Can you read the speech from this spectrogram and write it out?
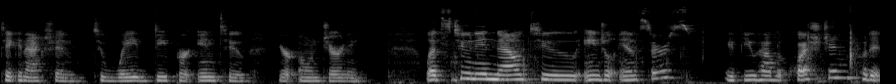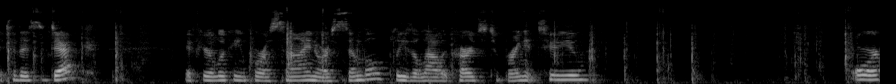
take an action, to wade deeper into your own journey. Let's tune in now to Angel Answers. If you have a question, put it to this deck. If you're looking for a sign or a symbol, please allow the cards to bring it to you. Or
